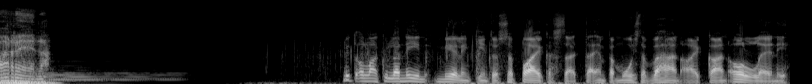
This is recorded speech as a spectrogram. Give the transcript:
Areena. Nyt ollaan kyllä niin mielenkiintoisessa paikassa, että enpä muista vähän aikaan olleeni.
